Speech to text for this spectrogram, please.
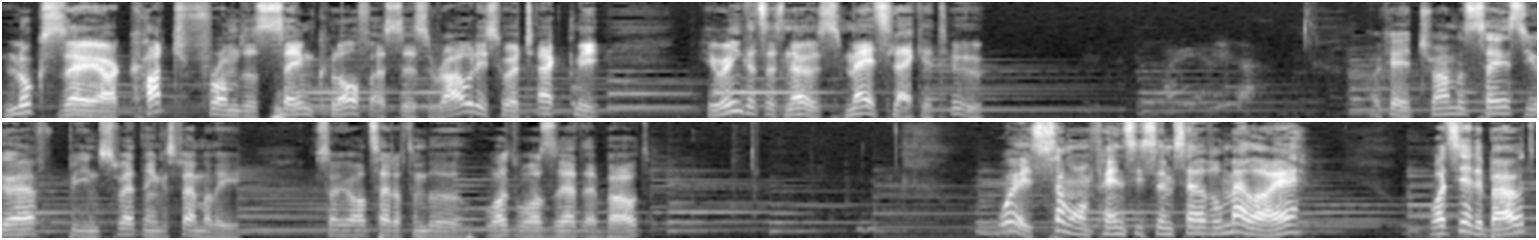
Look, they are cut from the same cloth as these rowdies who attacked me. He wrinkles his nose. Smells like it too. Okay, Trumbull says you have been threatening his family. So you're outside of the mill. What was that about? Wait, someone fancies himself a mellow, eh? What's that about?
